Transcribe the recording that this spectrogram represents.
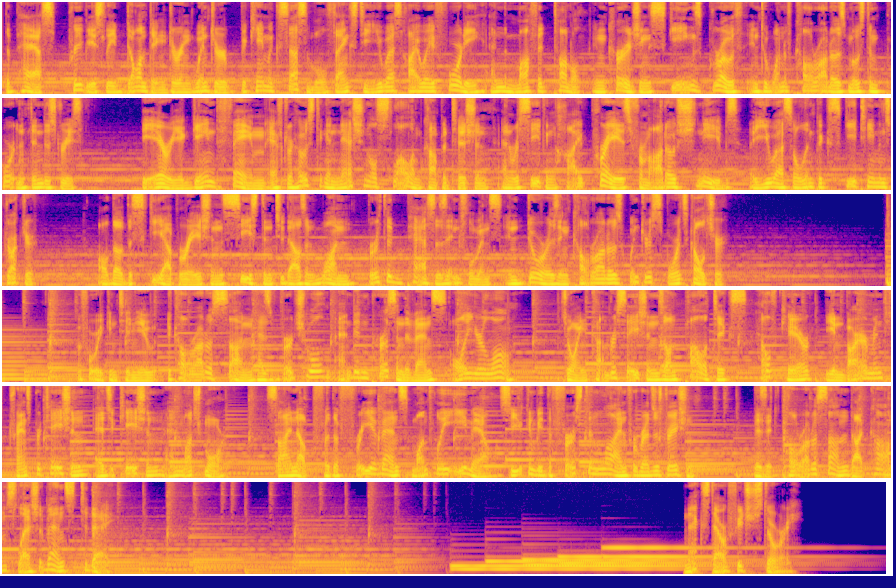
The pass, previously daunting during winter, became accessible thanks to US Highway 40 and the Moffat Tunnel, encouraging skiing's growth into one of Colorado's most important industries. The area gained fame after hosting a national slalom competition and receiving high praise from Otto Schniebs, a U.S. Olympic ski team instructor. Although the ski operations ceased in 2001, Berthoud Pass's influence endures in Colorado's winter sports culture. Before we continue, the Colorado Sun has virtual and in person events all year long. Join conversations on politics, healthcare, the environment, transportation, education, and much more. Sign up for the free events monthly email so you can be the first in line for registration. Visit coloradosun.com/events today. Next, our feature story.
